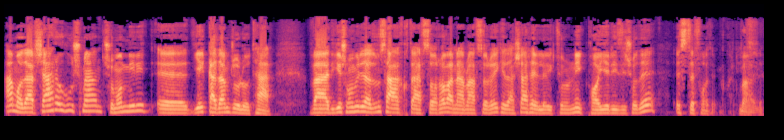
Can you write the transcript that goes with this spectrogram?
اما در شهر هوشمند شما میرید یک قدم جلوتر و دیگه شما میرید از اون سخت افزارها و نرم افزارهایی که در شهر الکترونیک پای ریزی شده استفاده می‌کنید. بله.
